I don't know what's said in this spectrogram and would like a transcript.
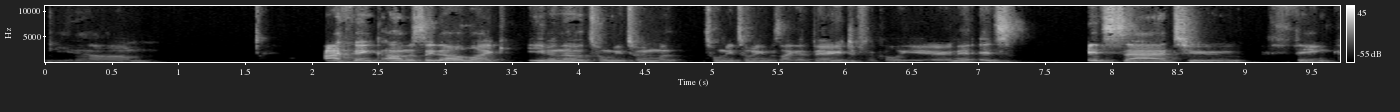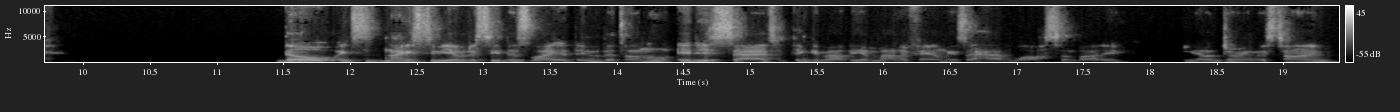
Yeah. Um, I think honestly though, like even though 2020 was 2020 was like a very difficult year, and it, it's it's sad to think. Though it's nice to be able to see this light at the end of the tunnel, it is sad to think about the amount of families that have lost somebody, you know, during this time.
